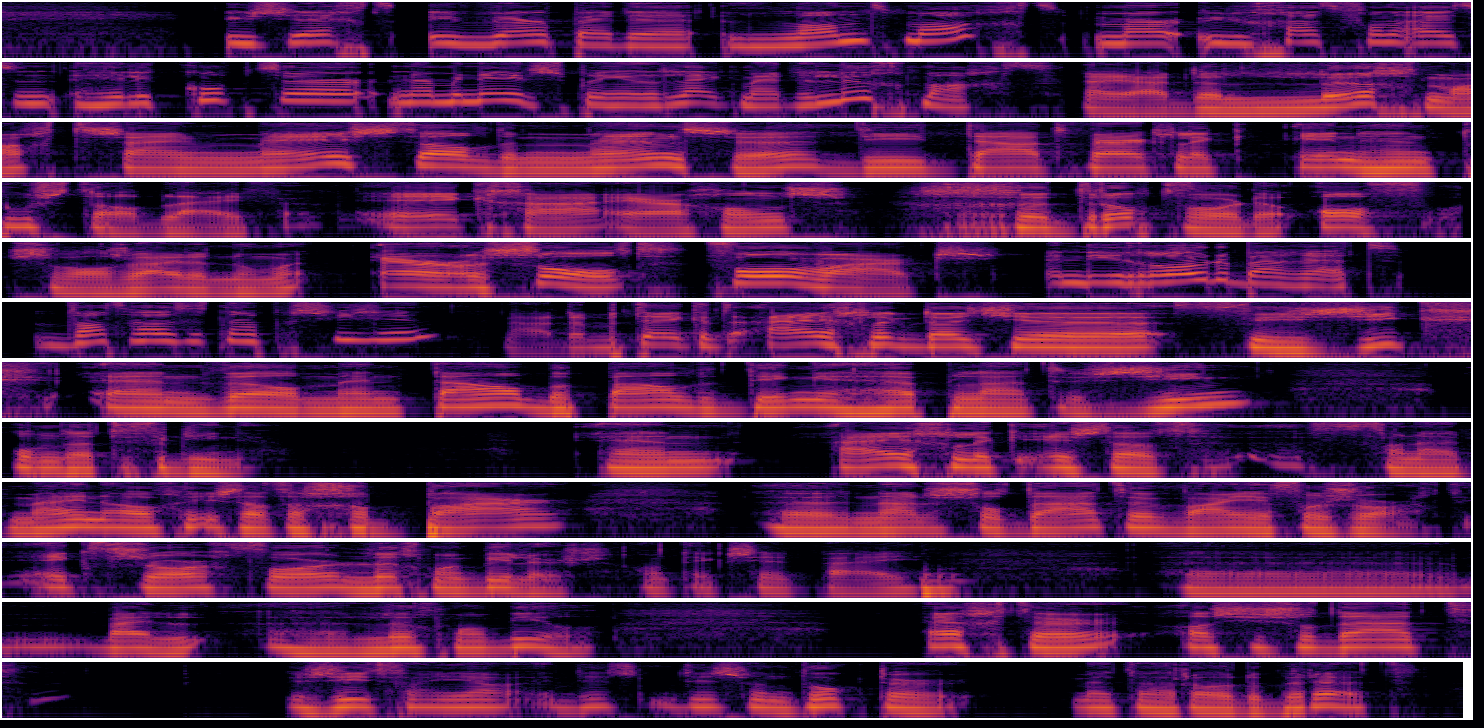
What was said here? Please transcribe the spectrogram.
u zegt, u werkt bij de landmacht, maar u gaat vanuit een helikopter naar beneden springen. Dat lijkt mij de luchtmacht. Nou ja, de luchtmacht zijn meestal de mensen die daadwerkelijk in hun toestel blijven. Ik ga ergens gedropt worden, of zoals wij dat noemen, air assault, voorwaarts. En die rode baret, wat houdt het nou precies in? Nou, dat betekent eigenlijk dat je fysiek en wel mentaal bepaalde dingen hebt laten zien om dat te verdienen. En eigenlijk is dat, vanuit mijn ogen, is dat een gebaar uh, naar de soldaten waar je voor zorgt. Ik zorg voor luchtmobielers, want ik zit bij, uh, bij uh, luchtmobiel. Echter, als je soldaat ziet van, ja, dit, dit is een dokter met een rode beret,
